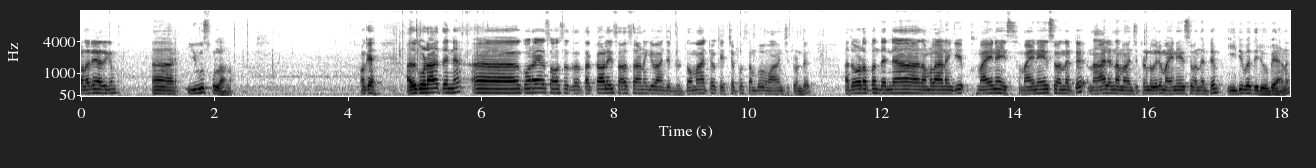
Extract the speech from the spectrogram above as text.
വളരെയധികം യൂസ്ഫുള്ളാണ് ഓക്കെ അതുകൂടാതെ തന്നെ കുറേ സോസ് തക്കാളി സോസ് ആണെങ്കിൽ വാങ്ങിച്ചിട്ടുണ്ട്. ടൊമാറ്റോ കെച്ചപ്പ് സംഭവം വാങ്ങിച്ചിട്ടുണ്ട്. അതോടൊപ്പം തന്നെ നമ്മളാണെങ്കിൽ മൈനൈസ് മൈനൈസ് വന്നിട്ട് നാലെണ്ണം വാങ്ങിച്ചിട്ടുണ്ട്. ഒരു മൈനൈസ് വന്നിട്ട് ഇരുപത് രൂപയാണ്.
